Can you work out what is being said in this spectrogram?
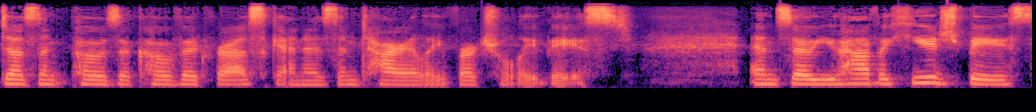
doesn't pose a COVID risk and is entirely virtually based. And so you have a huge base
